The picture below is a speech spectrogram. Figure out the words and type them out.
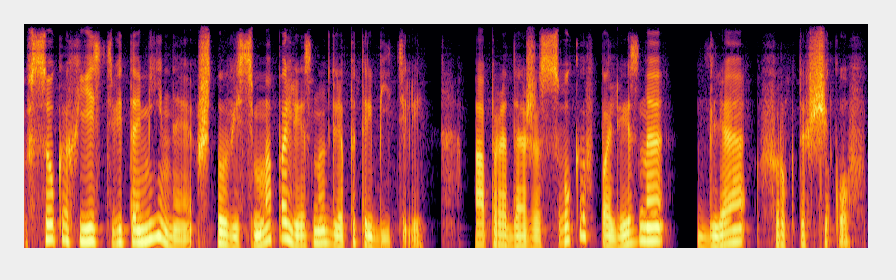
В соках есть витамины, что весьма полезно для потребителей, а продажа соков полезна для фруктовщиков.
